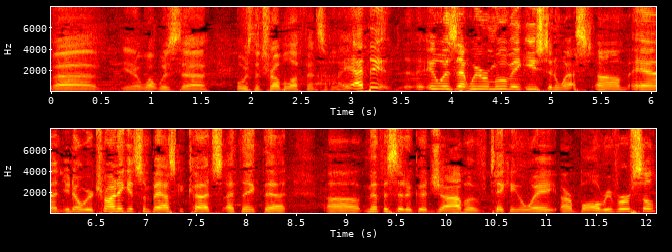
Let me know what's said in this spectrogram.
uh, you know what was uh, what was the trouble offensively? I think it was that we were moving east and west, um, and you know we were trying to get some basket cuts. I think that uh, Memphis did a good job of taking away our ball reversal.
